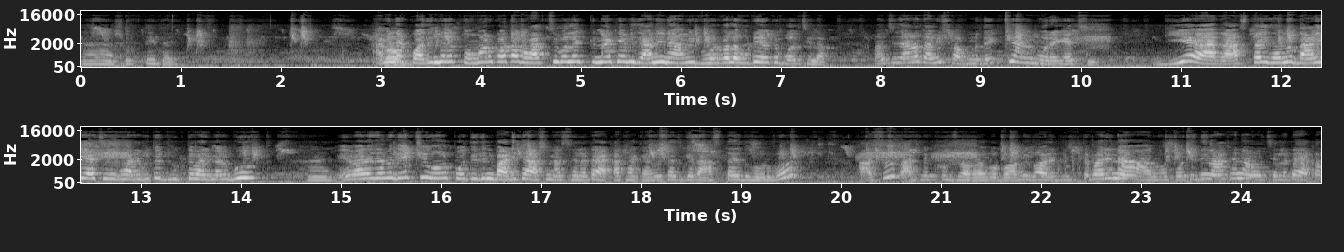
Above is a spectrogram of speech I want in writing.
হ্যাঁ সত্যিই তাই। আমি না কদিন ধরে তোমার কথা ভাবছি বলে নাকি আমি জানি না আমি ভোরবেলা উঠে ওকে বলছিলাম। আমি বলছি, জানো তো আমি স্বপ্ন দেখছি আমি মরে গেছি। গিয়ে আর রাস্তায় যেন দাঁড়িয়ে আছি ঘরের ভিতর ঢুকতে পারি না আমি ভূত। হ্যাঁ। এবারে যেন দেখছি ওর প্রতিদিন বাড়িতে আসে না ছেলেটা একা থাকে আমি আজকে রাস্তায় ধরবো আসুক আসলে খুব ঝগড়া করব। আমি ঘরে ঢুকতে পারি না আর ও প্রতিদিন আসে না আমার ছেলেটা একা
